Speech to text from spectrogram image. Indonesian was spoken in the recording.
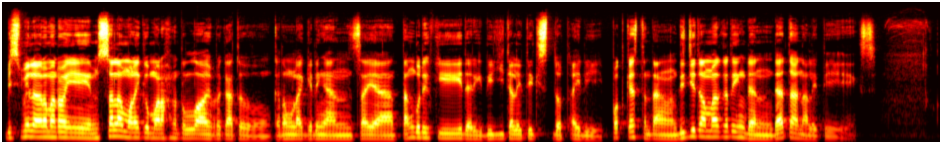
Bismillahirrahmanirrahim. Assalamualaikum warahmatullahi wabarakatuh. Ketemu lagi dengan saya Tangguh Rifki dari digitalytics.id Podcast tentang digital marketing dan data analytics.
